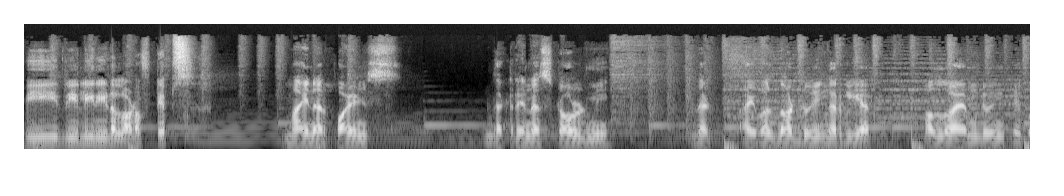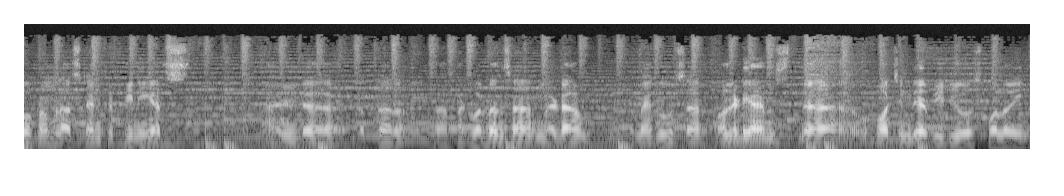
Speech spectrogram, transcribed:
we really need a lot of tips. minor points the trainers told me that I was not doing earlier, although I am doing phaco from last 10 15 years. And uh, Dr. Patwardhan sir, Madam, Dr. Megur sir, already I am uh, watching their videos, following.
